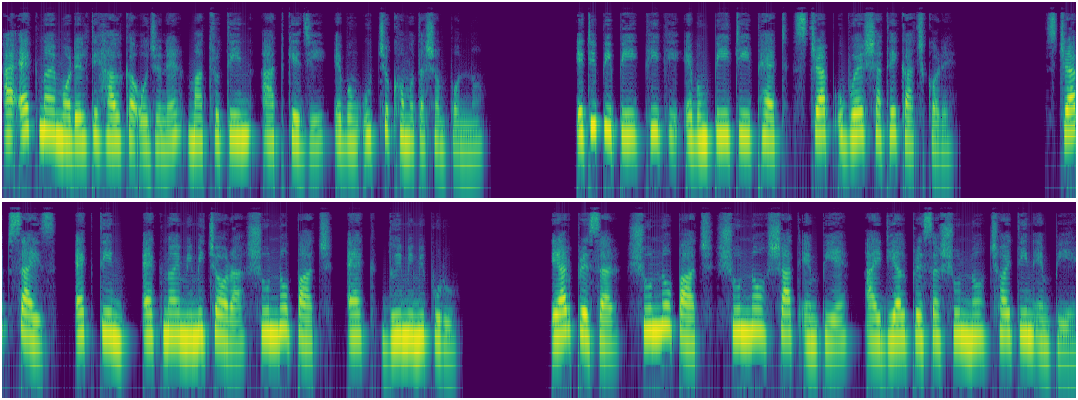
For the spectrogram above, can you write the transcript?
আ এক নয় মডেলটি হালকা ওজনের, মাত্র তিন, আট কেজি এবং উচ্চ ক্ষমতাসম্পন্ন। এটি পিপি ফিক এবং পিটি ফ্যাট স্ট্র্যাপ উভয়ের সাথেই কাজ করে। স্ট্র্যাপ সাইজ এক তিন, এক নয় মিমি চওড়া, শূন্য পাঁচ, এক দুই মিমি পুরু। এয়ার প্রেসার শূন্য পাঁচ শূন্য সাত এমপিএ, আইডিয়াল প্রেসার শূন্য ছয় তিন এমপিএ।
